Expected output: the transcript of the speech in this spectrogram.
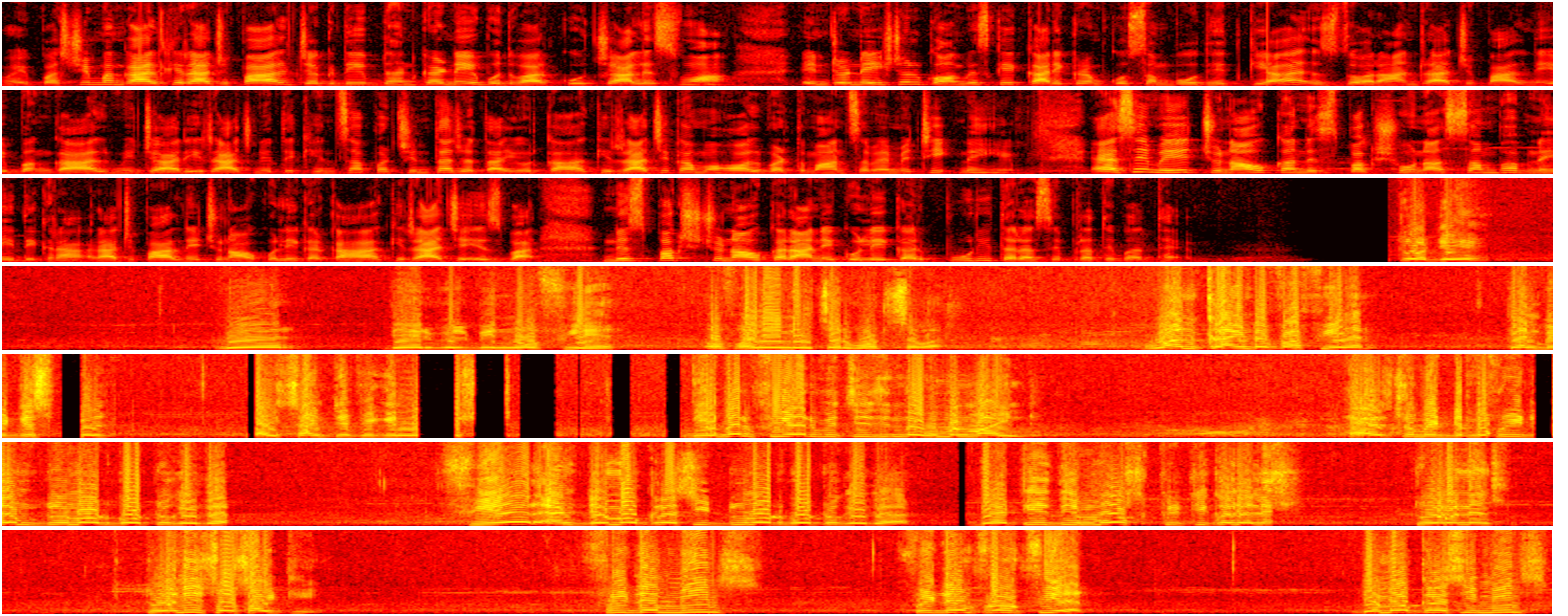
वहीं पश्चिम बंगाल के राज्यपाल जगदीप धनखड़ ने बुधवार को चालीसवां इंटरनेशनल कांग्रेस के कार्यक्रम को संबोधित किया। इस दौरान राज्यपाल ने बंगाल में जारी राजनीतिक हिंसा पर चिंता जताई और कहा कि राज्य का माहौल वर्तमान समय में ठीक नहीं है। ऐसे में चुनाव का निष्पक्ष होना संभव नहीं दिख रहा। राज्यपाल ने चुनाव को लेकर कहा कि राज्य इस बार निष्पक्ष चुनाव कराने को लेकर पूरी तरह से प्रतिबद्ध है. One kind of a fear can be dispelled by scientific innovation. The other fear which is in the human mind has to be freedom do not go together. Fear and democracy do not go together. That is the most critical challenge to to any society. Freedom means freedom from fear. Democracy means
